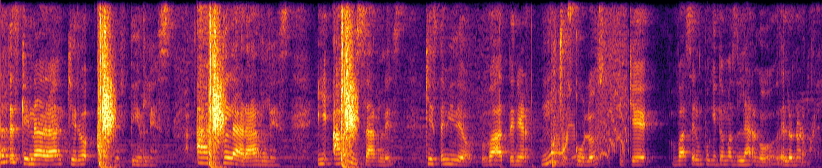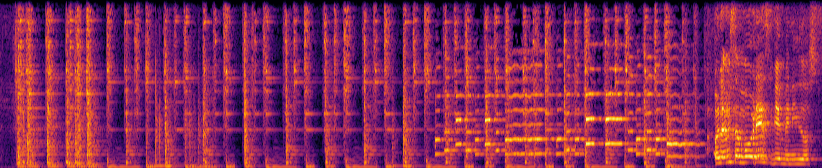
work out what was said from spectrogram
Antes que nada, quiero advertirles, aclararles y avisarles que este video va a tener muchos culos y que va a ser un poquito más largo de lo normal. Hola mis amores, bienvenidos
